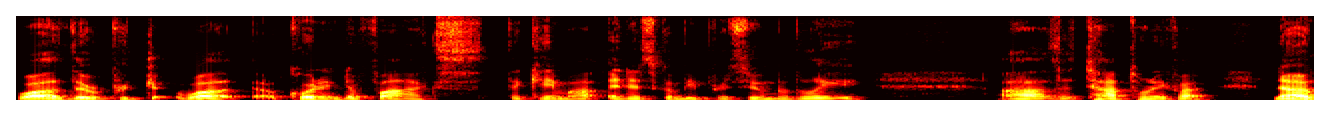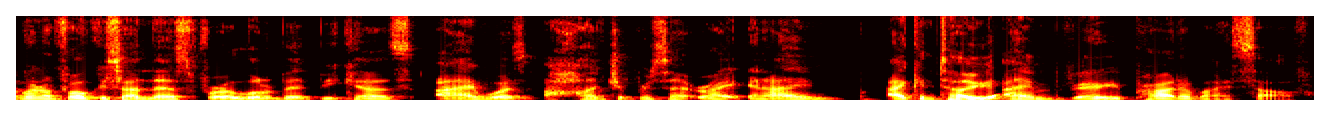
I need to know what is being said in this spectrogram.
Well, they're well according to Fox, they came out and it's going to be presumably uh, the top 25. Now I'm going to focus on this for a little bit because I was 100% right and I I can tell you I am very proud of myself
